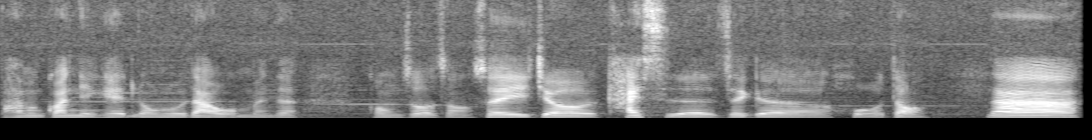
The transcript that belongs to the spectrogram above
把他们观点可以融入到我们的工作中，所以就开始了这个活动。那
